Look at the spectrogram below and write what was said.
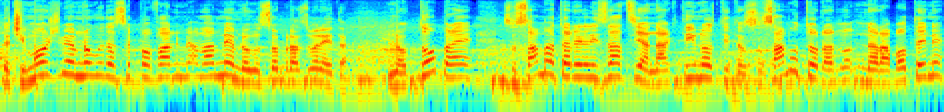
Значи можеме многу да се пофалиме, ама не многу со образованието. Но добре, со самата реализација на активностите, со самото наработење,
